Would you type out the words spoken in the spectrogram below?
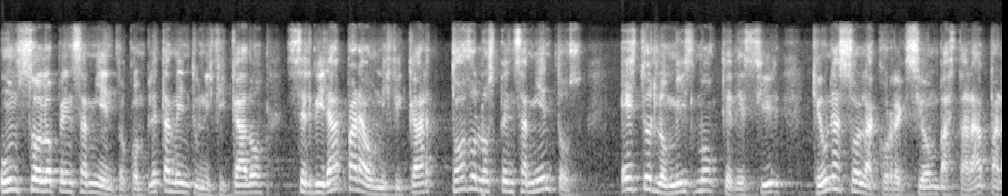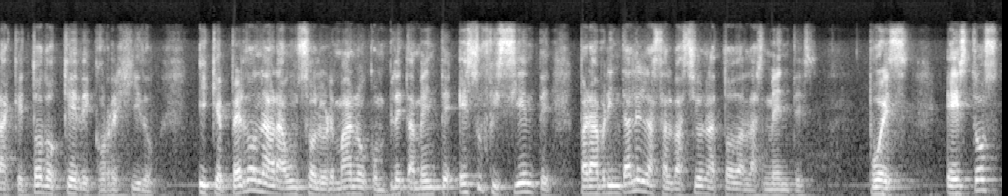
Un solo pensamiento completamente unificado servirá para unificar todos los pensamientos. Esto es lo mismo que decir que una sola corrección bastará para que todo quede corregido y que perdonar a un solo hermano completamente es suficiente para brindarle la salvación a todas las mentes. Pues estos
